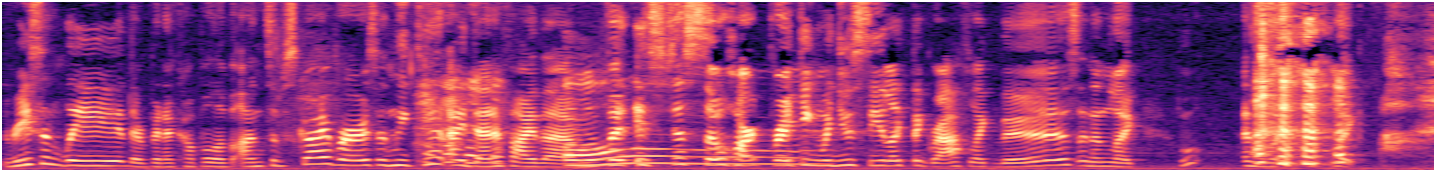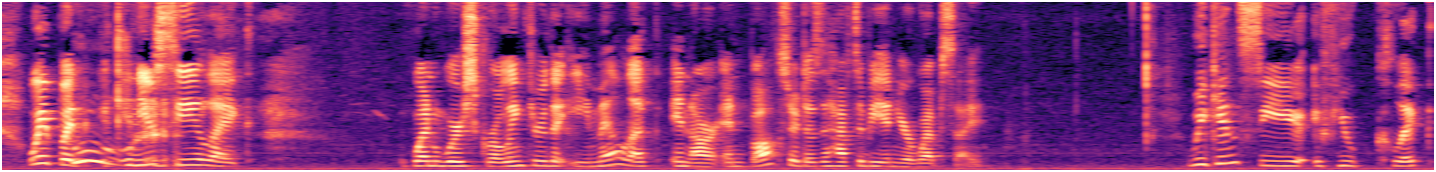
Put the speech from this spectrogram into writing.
Recently there've been a couple of unsubscribers and we can't identify them. But it's just so oh. heartbreaking when you see like the graph like this and then like ooh, and then like, like Wait, but Ooh. can you see like when we're scrolling through the email, like in our inbox, or does it have to be in your website? We can see if you click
